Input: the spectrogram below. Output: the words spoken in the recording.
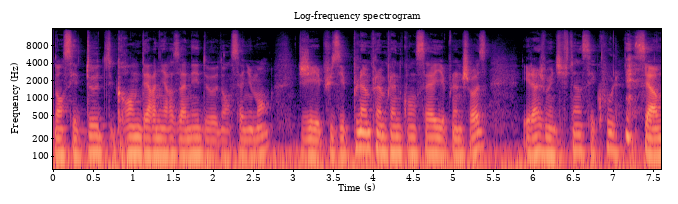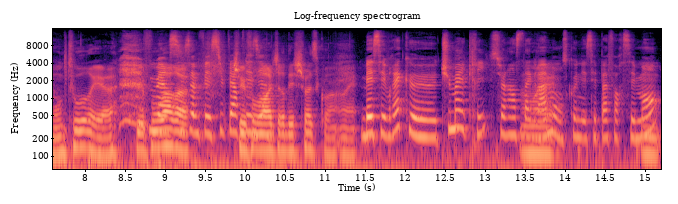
dans ces deux grandes dernières années d'enseignement. j'ai épuisé plein, plein, plein de conseils et plein de choses. Et là, je me dis, putain, c'est cool, c'est à mon tour et euh, je vais pouvoir, Merci, ça me fait super je vais pouvoir dire des choses. quoi. Mais c'est vrai que tu m'as écrit sur Instagram, on on se connaissait pas forcément. Mm.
